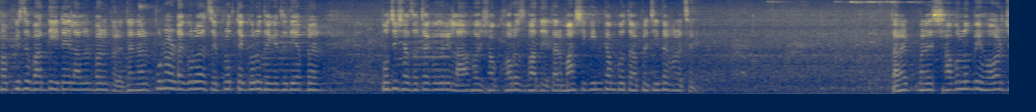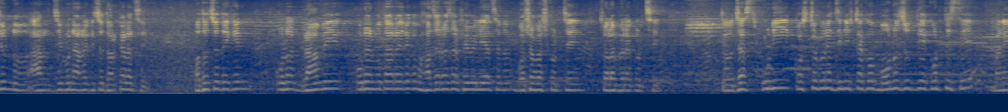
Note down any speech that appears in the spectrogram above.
সব কিছু বাদ দিয়ে এটাই লালন পালন করে। ধরেন আর পনেরোটা গরু আছে, প্রত্যেক গরু থেকে যদি আপনার পঁচিশ হাজার টাকা করে লাভ হয়, সব খরচ বাদে তার মাসিক ইনকাম কত আপনি চিন্তা করেছেন? তার মানে স্বাবলম্বী হওয়ার জন্য আর জীবনে আরও কিছু দরকার আছে? অথচ দেখেন ওনার গ্রামে, ওনার মতো আরও এরকম হাজার হাজার ফ্যামিলি আছে না, বসবাস করছে, চলাফেরা করছে। তো জাস্ট উনি কষ্ট করে জিনিসটা খুব মনোযোগ দিয়ে করতেছে মানে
